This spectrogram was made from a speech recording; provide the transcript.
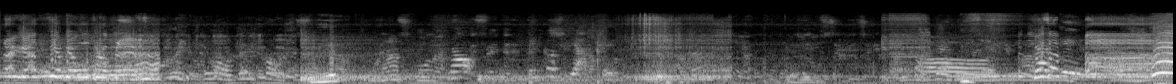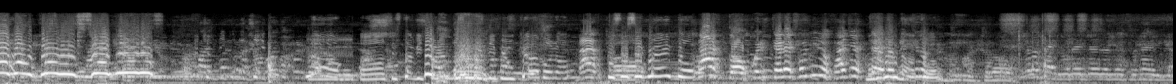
Ragazzi abbiamo un problema! No, che coschiate? Cosa? No! Oh, si sta avvicinando sempre di più, cavolo! Ti sta seguendo! Marco, quel telefonino cade a Ma dove è terra, andato? mettilo più dentro. Io lo vengo a prendere da mia sorella.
